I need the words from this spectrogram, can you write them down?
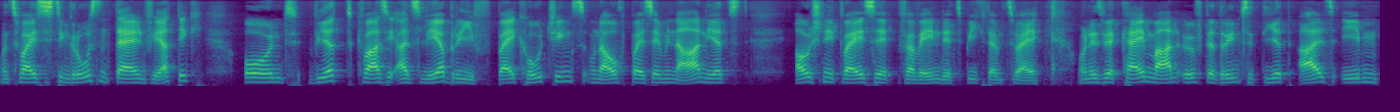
Und zwar ist es in großen Teilen fertig und wird quasi als Lehrbrief bei Coachings und auch bei Seminaren jetzt ausschnittweise verwendet, Big Time 2. Und es wird kein Mann öfter drin zitiert als eben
